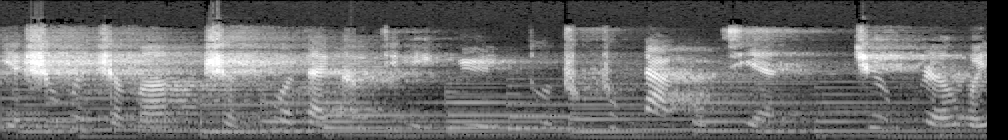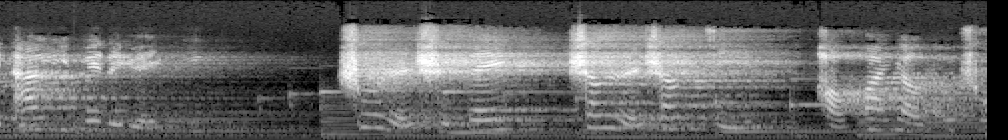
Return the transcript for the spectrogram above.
也是为什么沈括在科技领域做出重大贡献，却无人为他立碑的原因。说人是非，伤人伤己。好话要多说，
